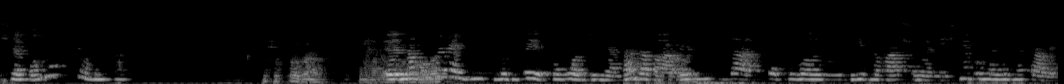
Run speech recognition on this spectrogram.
Шляхом аукціону, так. Ну що, хто за? На попередніх ви погодження надавали. Да, це було згідно вашого рішення, бо ми визначали,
